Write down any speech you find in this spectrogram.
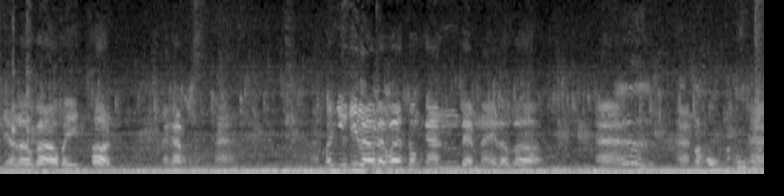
เดี๋ยวเราก็เอาไปทอดนะครับอ่า มันอยู่ที่เราแหละว่าต้องการแบบไหนเราก็ อ่าอ่าก็หกถูกอ่า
